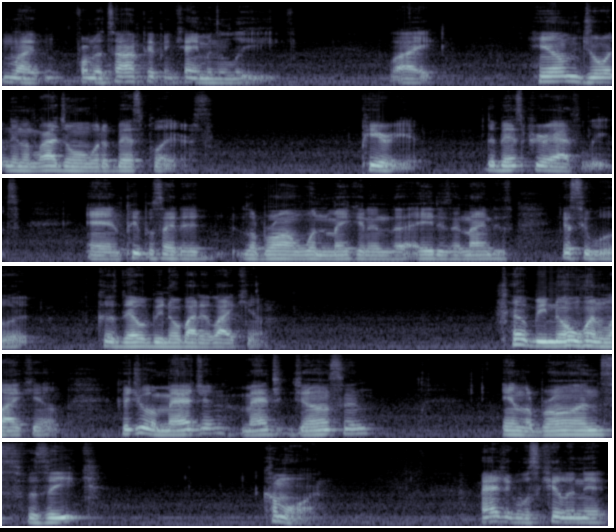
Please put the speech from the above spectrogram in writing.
like from the time Pippen came in the league, like him, Jordan, and Elijah were the best players. Period. The best pure athletes. And people say that LeBron wouldn't make it in the 80s and 90s. Yes, he would. Because there would be nobody like him. There would be no one like him. Could you imagine Magic Johnson in LeBron's physique? Come on. Magic was killing it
